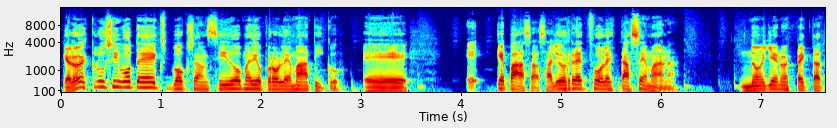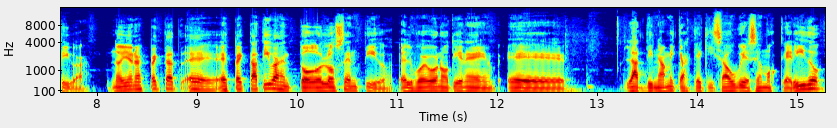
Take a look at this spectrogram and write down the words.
que los exclusivos de Xbox han sido medio problemáticos. Eh, eh, ¿Qué pasa? Salió Redfall esta semana. no llenó expectativas. No llenó expecta- eh, expectativas en todos los sentidos. El juego no tiene las dinámicas que quizás hubiésemos querido.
